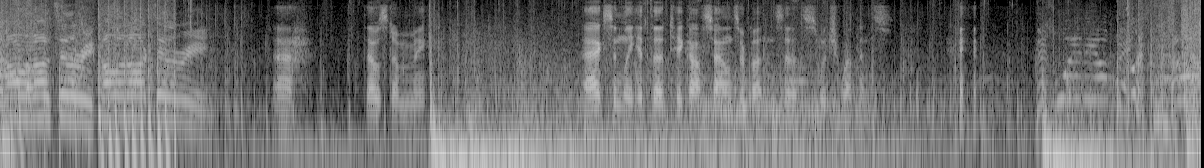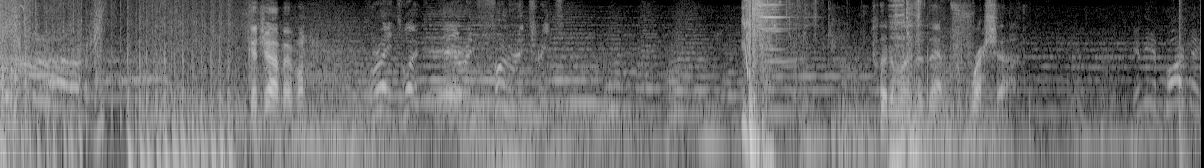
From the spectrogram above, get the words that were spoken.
Call an artillery. Call an artillery. Uh, that was dumb of me. I accidentally hit the take off silencer button instead of switch weapons. There's one in the open! Good job, everyone. Great work! They are in full retreat! Put them under that pressure. In the apartment!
